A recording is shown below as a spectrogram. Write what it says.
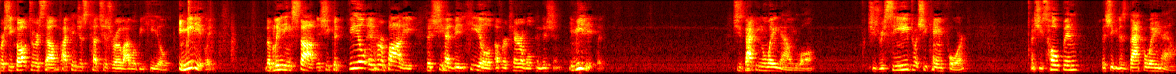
For she thought to herself, if I can just touch his robe, I will be healed. Immediately, the bleeding stopped, and she could feel in her body that she had been healed of her terrible condition. Immediately. She's backing away now, you all. She's received what she came for, and she's hoping that she can just back away now.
